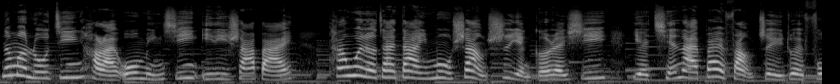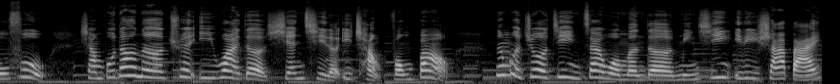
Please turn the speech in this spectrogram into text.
那么如今好莱坞明星伊丽莎白。他为了在大荧幕上饰演格雷西，也前来拜访这一对夫妇。想不到呢，却意外的掀起了一场风暴。那么究竟在我们的明星伊丽莎白，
